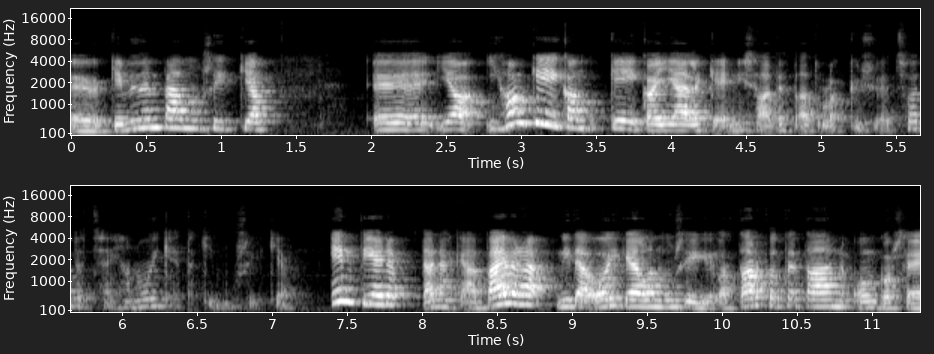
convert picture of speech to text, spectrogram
ö, kevyempää musiikkia. Ö, ja ihan keikan kuin keikan jälkeen niin saatetaan tulla kysyä, että soitat sä ihan oikeatakin musiikkia. En tiedä tänäkään päivänä, mitä oikealla musiikilla tarkoitetaan. Onko se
